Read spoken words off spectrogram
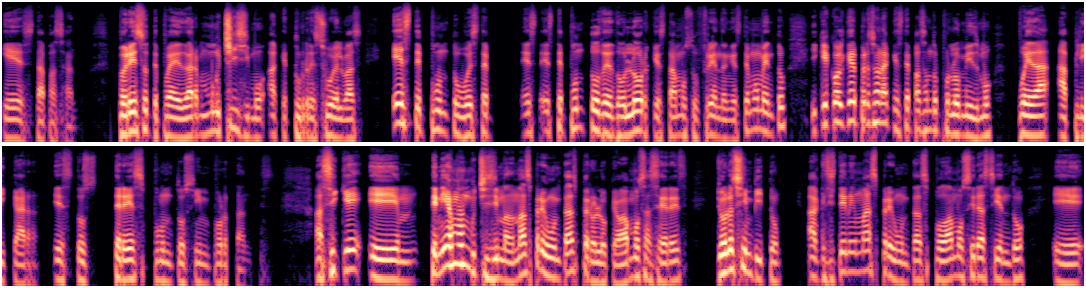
qué está pasando. Pero eso te puede ayudar muchísimo a que tú resuelvas este punto o este este, este, punto de dolor que estamos sufriendo en este momento y que cualquier persona que esté pasando por lo mismo pueda aplicar estos tres puntos importantes. Así que em, teníamos muchísimas más preguntas, pero lo que vamos a hacer es, yo los invito a que si tienen más preguntas podamos ir haciendo, eh,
